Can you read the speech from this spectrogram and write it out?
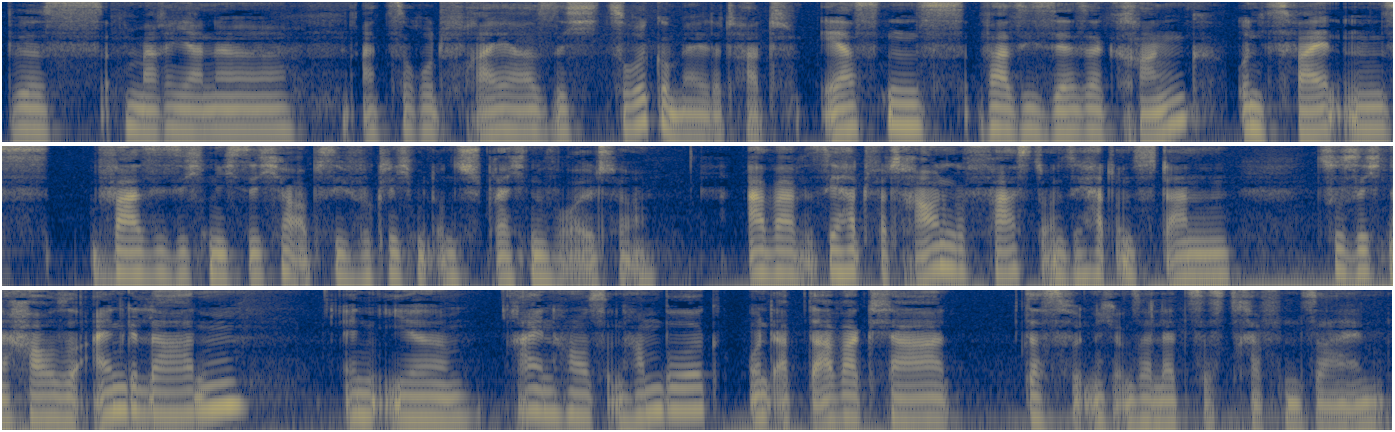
bis Marianne Azeroth-Freier sich zurückgemeldet hat. Erstens war sie sehr, sehr krank und zweitens war sie sich nicht sicher, ob sie wirklich mit uns sprechen wollte. Aber sie hat Vertrauen gefasst und sie hat uns dann zu sich nach Hause eingeladen in ihr Reihenhaus in Hamburg und ab da war klar, das wird nicht unser letztes Treffen sein.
